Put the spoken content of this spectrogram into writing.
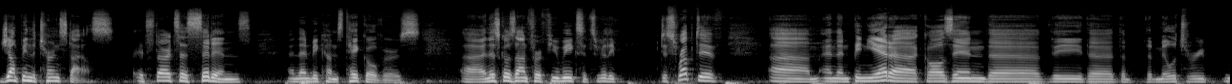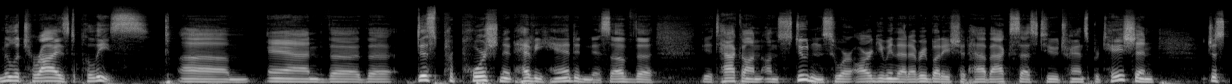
jumping the turnstiles. It starts as sit-ins and then becomes takeovers. Uh, and this goes on for a few weeks. It's really disruptive. Um, and then Piñera calls in the the the the, the military militarized police um, and the the disproportionate heavy-handedness of the the attack on on students who are arguing that everybody should have access to transportation just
